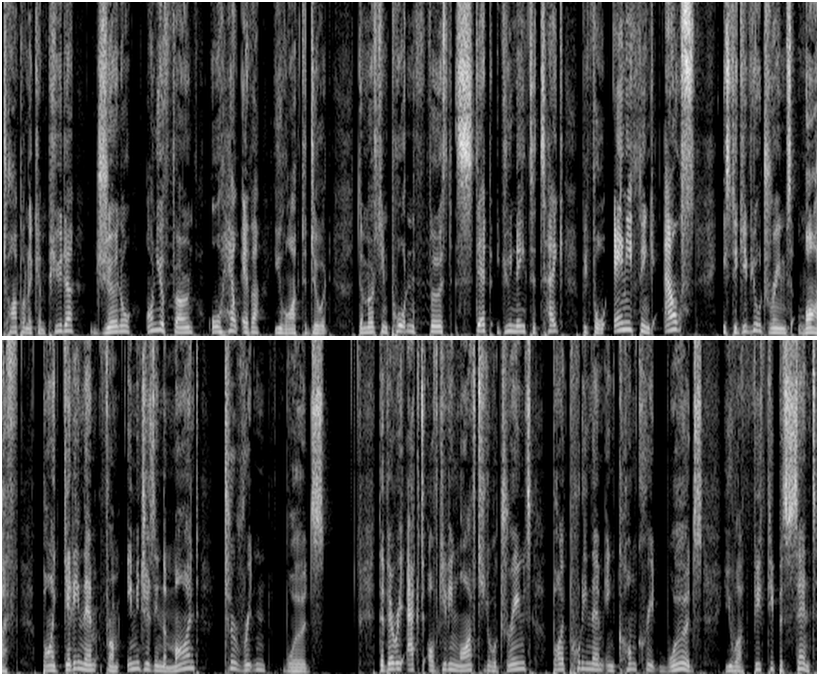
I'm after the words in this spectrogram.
type on a computer, journal, on your phone, or however you like to do it. The most important first step you need to take before anything else is to give your dreams life by getting them from images in the mind to written words. The very act of giving life to your dreams by putting them in concrete words, you are 50%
